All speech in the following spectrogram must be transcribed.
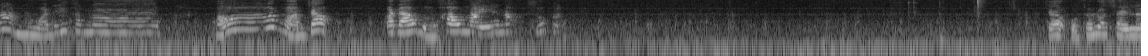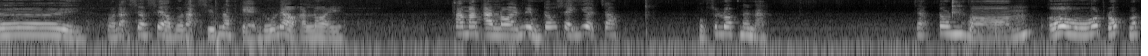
น้ำหนัว ดีขนาดหอมหอมเจ้าก็ดาวหุงข้าวใหม่นะซุปเจ้าผมจะลดใส่เลยพอละเซลๆพอละชิมน้ำแกงดูแล้วอร่อย ถ้ามันอร่อยนิ่มต้องใส่เยอะเจ้าผมจะลดนั่นนะจะต้นหอม โอ้รกรส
